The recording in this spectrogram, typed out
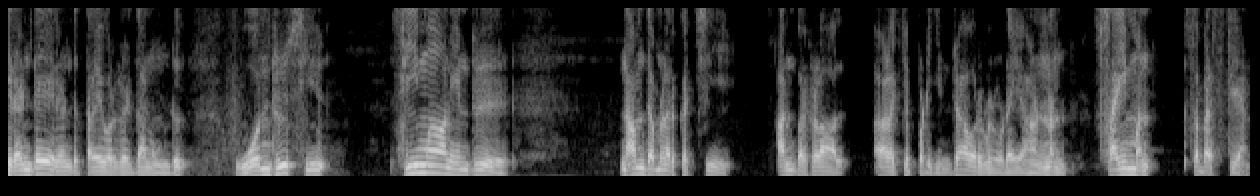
இரண்டே இரண்டு தலைவர்கள் தான் உண்டு. ஒன்று சீ சீமான் என்று நாம் தமிழர் கட்சி அன்பர்களால் அழைக்கப்படுகின்ற அவர்களுடைய அண்ணன் சைமன் செபஸ்டியன்.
